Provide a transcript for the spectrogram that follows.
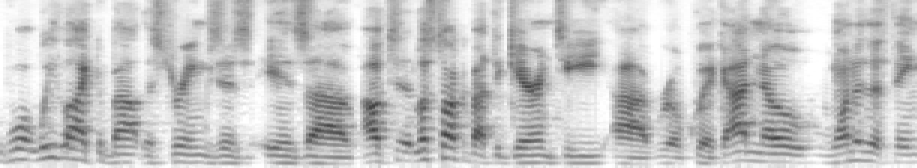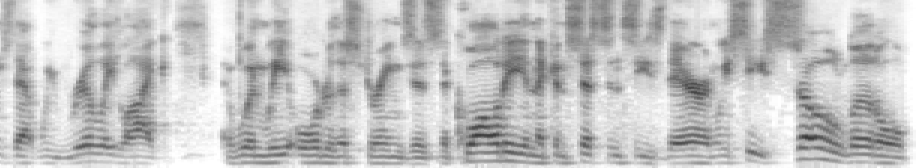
what we like about the strings is is uh, I'll t- let's talk about the guarantee uh, real quick. I know one of the things that we really like when we order the strings is the quality and the consistencies there, and we see so little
